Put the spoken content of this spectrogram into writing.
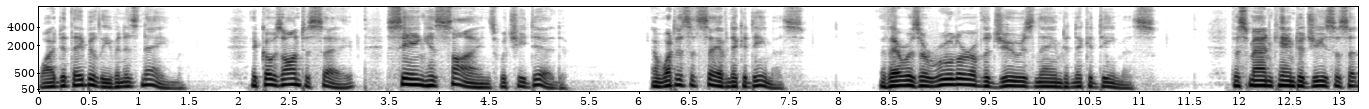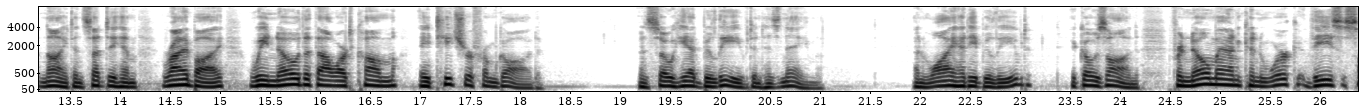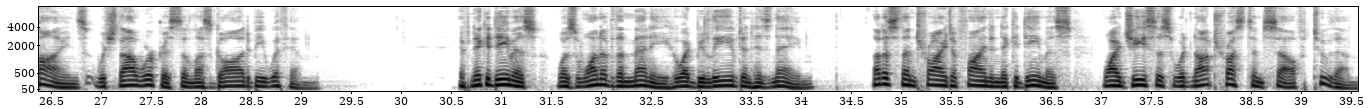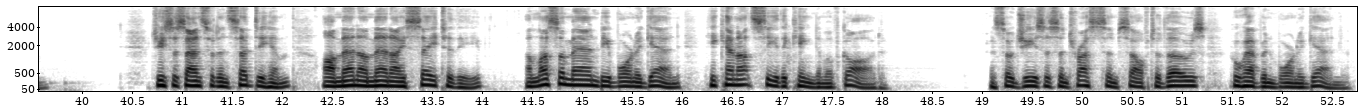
Why did they believe in his name? It goes on to say, Seeing his signs which he did. And what does it say of Nicodemus? There was a ruler of the Jews named Nicodemus. This man came to Jesus at night and said to him, Rabbi, we know that thou art come a teacher from God. And so he had believed in his name. And why had he believed? It goes on, For no man can work these signs which thou workest unless God be with him. If Nicodemus was one of the many who had believed in his name, let us then try to find in Nicodemus why Jesus would not trust himself to them. Jesus answered and said to him, Amen, amen, I say to thee, unless a man be born again, he cannot see the kingdom of God. And so Jesus entrusts himself to those who have been born again.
